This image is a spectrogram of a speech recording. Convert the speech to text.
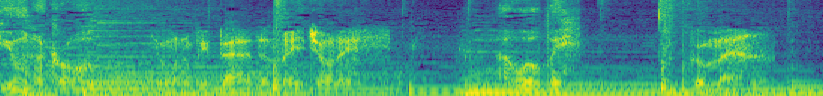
unit. You want to be better than me, Johnny? I will be. Good man.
